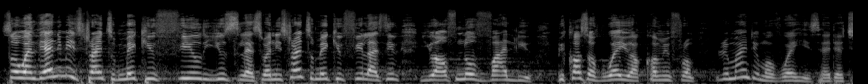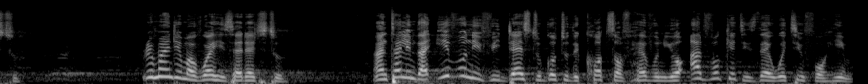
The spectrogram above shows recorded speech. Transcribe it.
So when the enemy is trying to make you feel useless, when he's trying to make you feel as if you are of no value because of where you are coming from, remind him of where he's headed to. Remind him of where he's headed to and tell him that even if he dares to go to the courts of heaven, your advocate is there waiting for him.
